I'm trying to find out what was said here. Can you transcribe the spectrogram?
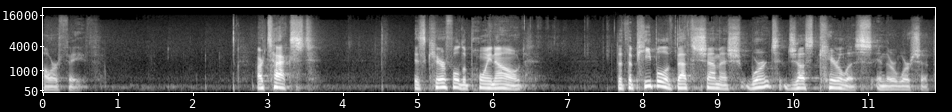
our faith. Our text is careful to point out that the people of Beth Shemesh weren't just careless in their worship.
